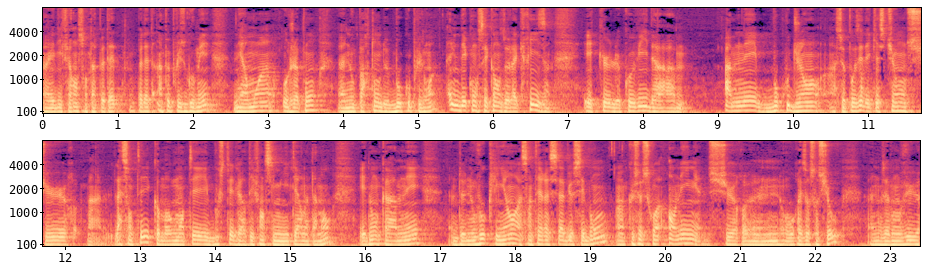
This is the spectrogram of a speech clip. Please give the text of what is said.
euh, les différences sont peut-être peut-être un peu plus gommées. Néanmoins, au Japon, nous partons de beaucoup plus loin. Une des conséquences de la crise est que le Covid a amener beaucoup de gens à se poser des questions sur ben, la santé, comment augmenter et booster leur défense immunitaire notamment, et donc à amener de nouveaux clients à s'intéresser à Biocébon, hein, que ce soit en ligne sur euh, nos réseaux sociaux. Euh, nous avons vu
